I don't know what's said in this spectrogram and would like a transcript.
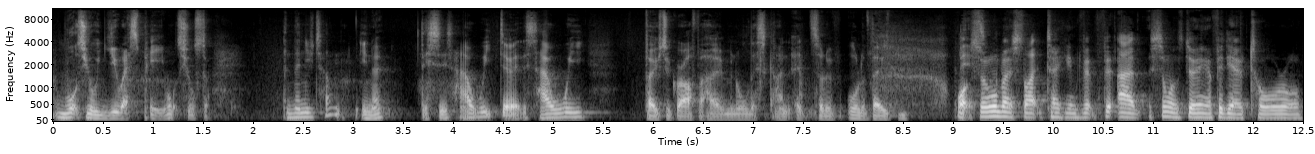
what's your USP? What's your story? And then you tell them, you know, this is how we do it. This is how we photograph a home and all this kind of sort of all of those What? So almost like taking uh, someone's doing a video tour or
